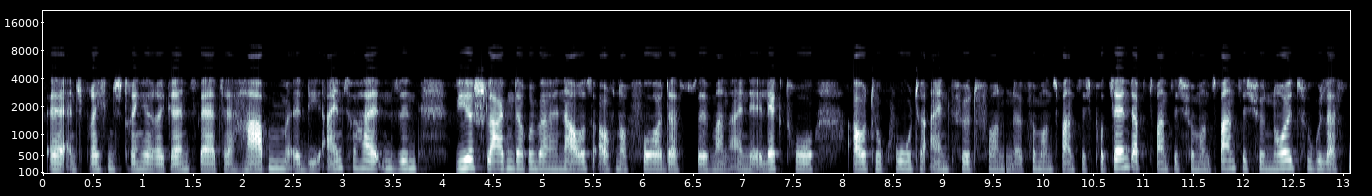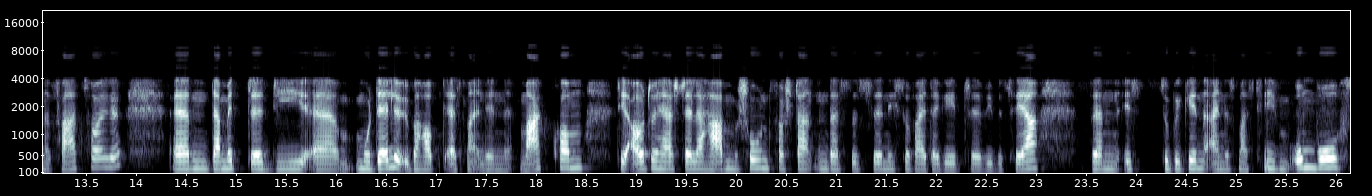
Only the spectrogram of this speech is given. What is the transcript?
äh, entsprechend strengere Grenzwerte haben, äh, die einzuhalten sind. Wir schlagen darüber hinaus auch noch vor, dass äh, man eine Elektroautoquote einführt von 25 äh, Prozent ab 2025 für neu zugelassene Fahrzeuge, ähm, damit äh, die Modelle überhaupt erstmal in den Markt kommen die Autohersteller haben schon verstanden, dass es äh, nicht so weitergeht äh, wie bisher. Dann ist zu Beginn eines massiven Umbruchs,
